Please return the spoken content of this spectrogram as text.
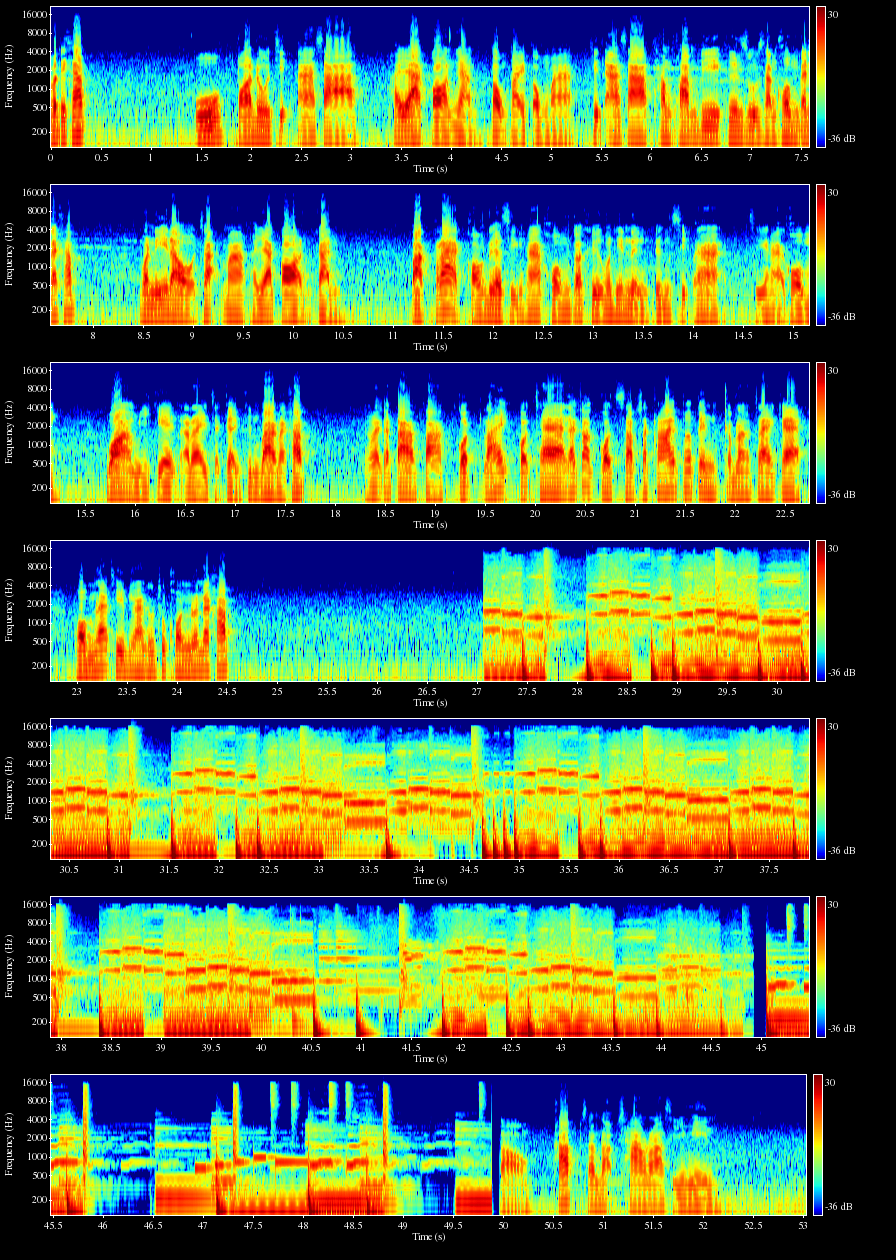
วัสดีครับอูหมอดูจิตอาสาพยากรณ์อย่างตรงไปตรงมา จิตอาสาทำความดีคืนสู่สังคมกันนะครับ วันนี้เราจะมาพยากรณ์กัน ปักแรกของเดือนสิงหาคมก็คือวันที่ 1 ถึง 15 สิงหาคม ว่ามีเกณฑ์อะไรจะเกิดขึ้นบ้างนะครับ อย่างไรก็ตามฝากกดไลค์กดแชร์ แล้วก็กด Subscribe เพื่อเป็นกำลังใจแก่ ผมและทีมงานทุกๆคนด้วยนะครับ 2. ครับสำหรับชาวราศีมีน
